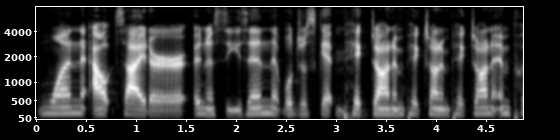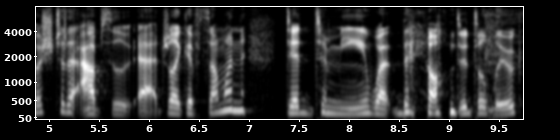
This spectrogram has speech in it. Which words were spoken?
one outsider in a season that will just get Mhm. picked on and picked on and picked on and pushed to the absolute edge. Like if someone did to me what they all did to Luke,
